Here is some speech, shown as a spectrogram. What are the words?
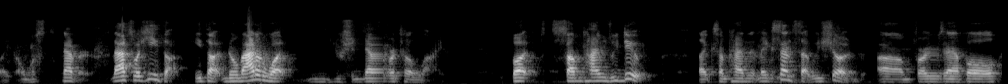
like almost never. That's what he thought. He thought no matter what, you should never tell a lie but sometimes we do. Like sometimes it makes sense that we should. Um, for example,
